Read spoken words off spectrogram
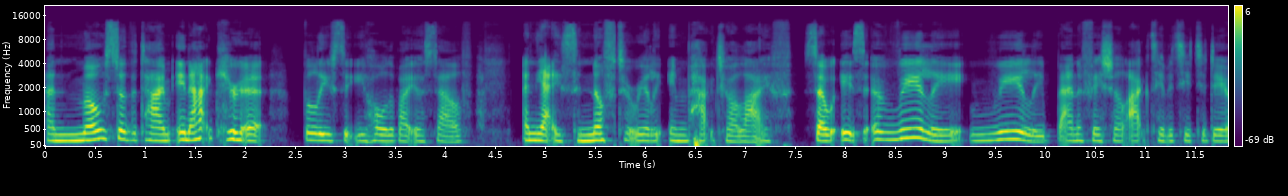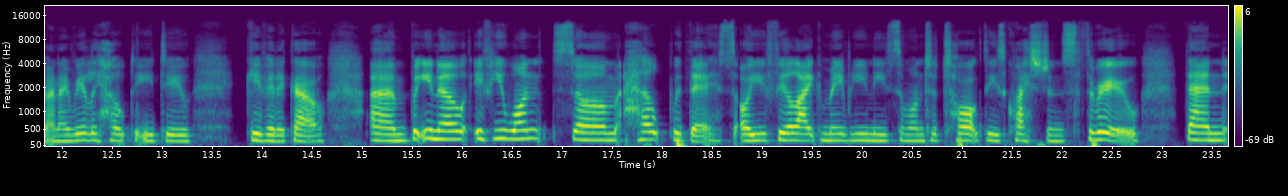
and most of the time inaccurate beliefs that you hold about yourself. And yet it's enough to really impact your life. So it's a really, really beneficial activity to do. And I really hope that you do give it a go. Um, but you know, if you want some help with this, or you feel like maybe you need someone to talk these questions through, then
